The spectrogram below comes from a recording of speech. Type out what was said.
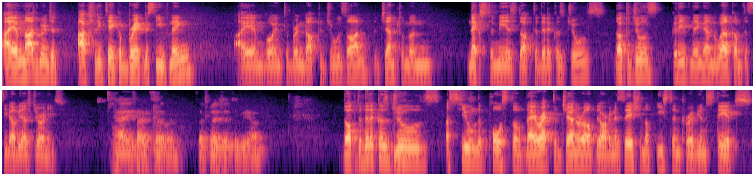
I am not going to actually take a break this evening. I am going to bring Dr. Jules on. The gentleman next to me is Dr. Didacus Jules. Dr. Jules, good evening and welcome to CWS Journeys. Hi, thanks, Evan. It's a pleasure to be on. Dr. Didacus Jules assumed the post of Director General of the Organization of Eastern Caribbean States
